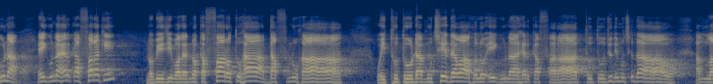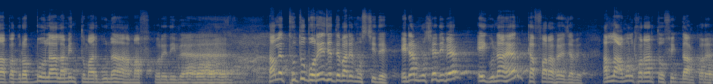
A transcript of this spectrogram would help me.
গুনা এই গুনাহের কাফফারা কি? নবীজি বলেন কাফার কাফারতুহা দাফনুহা। ওই থুতুটা মুছে দেওয়া হলো এই গুনাহের কাফারা থুতু যদি মুছে দাও, আল্লাহ পাক রব্বুল আলামিন তোমার গুনাহ মাফ করে দিবেন। তাহলে থুতু পরেই যেতে পারে মসজিদে। এটা মুছে দিবেন, এই গুনাহের কাফারা হয়ে যাবে। আল্লাহ আমল করার তৌফিক দান করেন।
